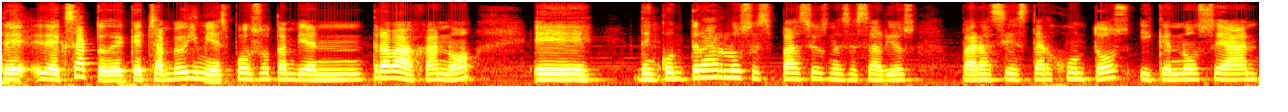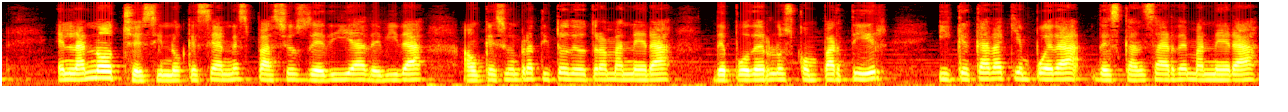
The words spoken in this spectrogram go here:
de exacto, de que chambeo y mi esposo también trabaja, ¿no? Eh, de encontrar los espacios necesarios para así estar juntos y que no sean en la noche, sino que sean espacios de día, de vida, aunque sea un ratito de otra manera, de poderlos compartir y que cada quien pueda descansar de manera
